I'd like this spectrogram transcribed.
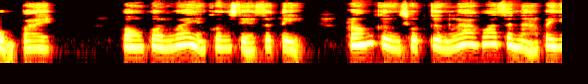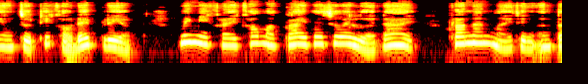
ผมไป ปองพลว่าอย่างคนเสียสติ พร้อมกึ่งฉุดกึ่งลากวาสนาไปยังจุดที่เขาได้เปรียบ ไม่มีใครเข้ามาใกล้เพื่อช่วยเหลือได้ เพราะนั่นหมายถึงอันต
